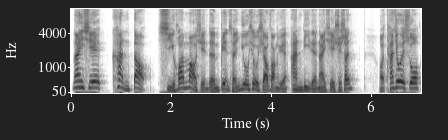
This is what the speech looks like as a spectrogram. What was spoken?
那一些看到喜欢冒险的人变成优秀消防员案例的那一些学生，哦，他就会说，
